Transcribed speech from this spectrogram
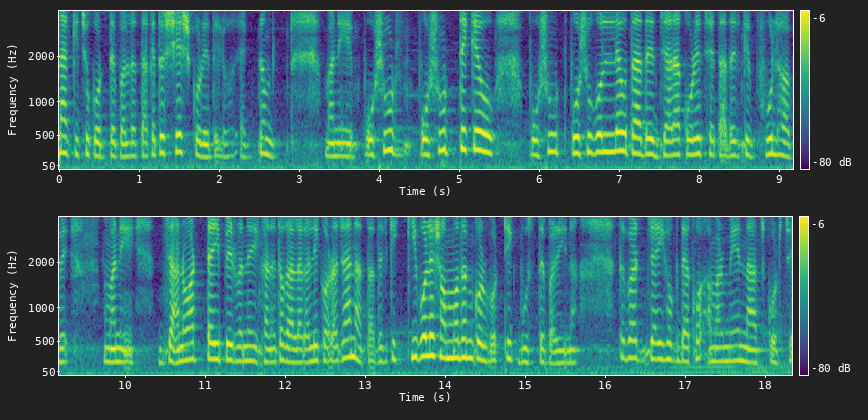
না কিছু করতে পারল, তাকে তো শেষ করে দিল। একদম মানে পশুর পশুর থেকেও পশু পশু বললেও তাদের যারা করেছে তাদেরকে ভুল হবে। মানে জানোয়ার টাইপের মানে এখানে তো গালাগালি করা যায় না, তাদেরকে কি বলে সম্বোধন করব ঠিক বুঝতে পারি না। তো বাট যাই হোক দেখো, আমার মেয়ে নাচ করছে,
